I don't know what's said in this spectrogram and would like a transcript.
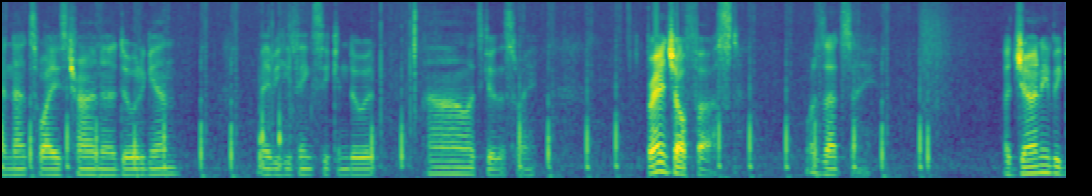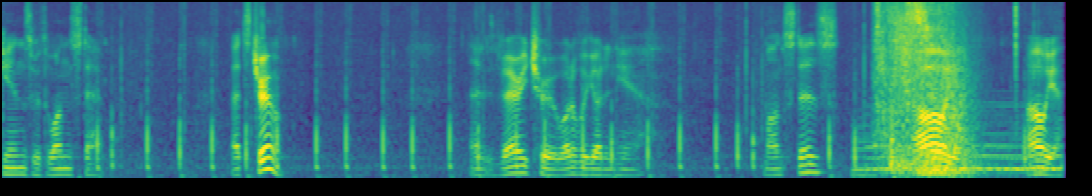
And that's why he's trying to do it again. Maybe he thinks he can do it. Uh, let's go this way. Branch off first. What does that say? A journey begins with one step. That's true. That is very true. What have we got in here? Monsters? Oh yeah. Oh yeah.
